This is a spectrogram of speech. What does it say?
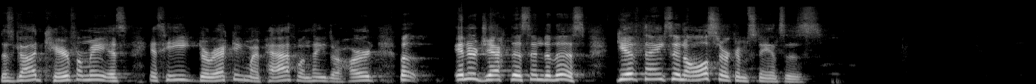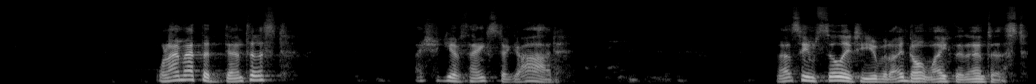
Does God care for me? Is, is He directing my path when things are hard? But interject this into this give thanks in all circumstances. When I'm at the dentist, I should give thanks to God. That seems silly to you, but I don't like the dentist.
